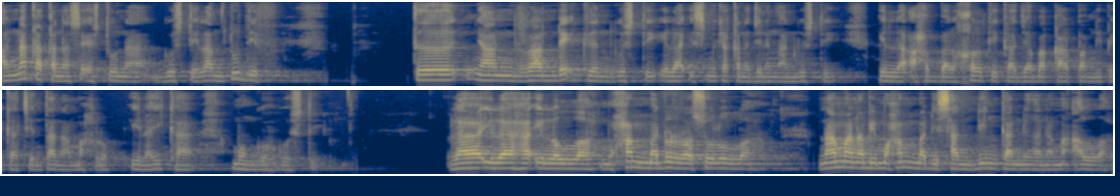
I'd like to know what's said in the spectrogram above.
anaka kana seestuna Gusti lam tudif tenyan randekeun Gusti ila ismika kana jenengan Gusti. Illa ahabbal khalqi kajaba kapang dipika cintana makhluk ilaika mungguh Gusti. La ilaha illallah Muhammadur Rasulullah. Nama Nabi Muhammad disandingkan dengan nama Allah.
